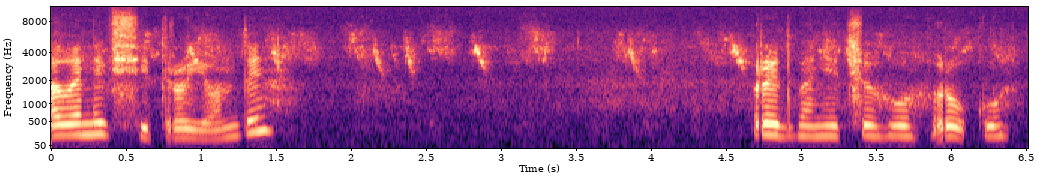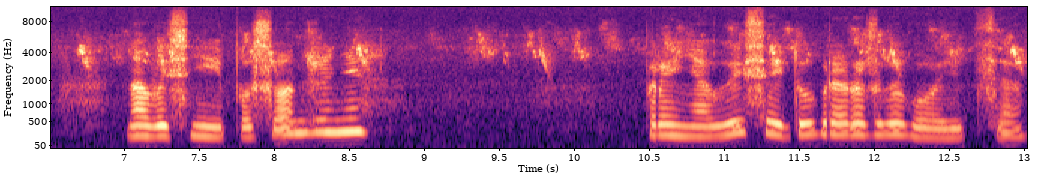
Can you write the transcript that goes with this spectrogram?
Але не всі троянди придбані цього року навесні посаджені, прийнялися і добре розвиваються.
